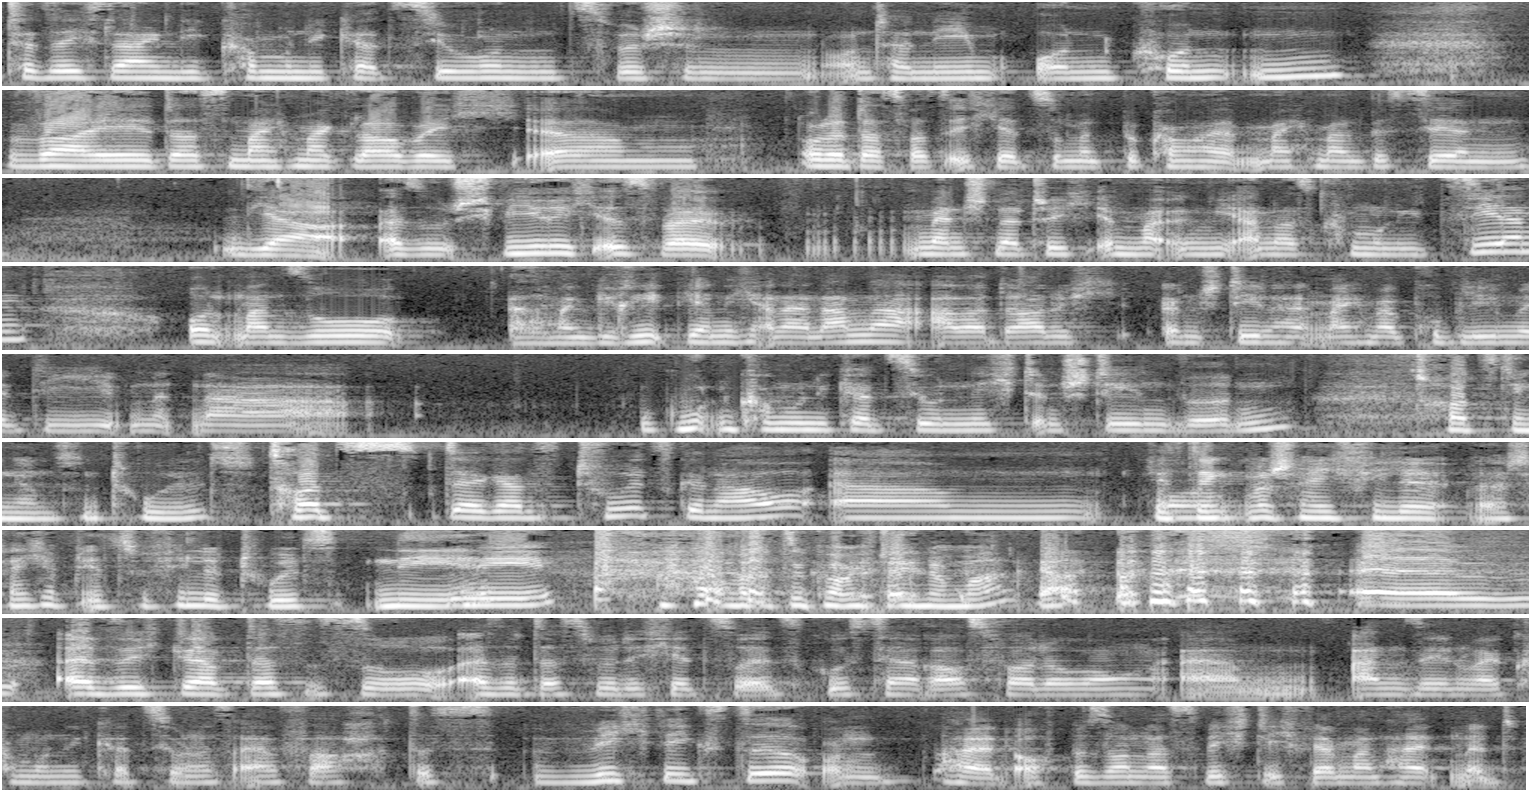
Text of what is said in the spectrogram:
tatsächlich sagen, die Kommunikation zwischen Unternehmen und Kunden, weil das manchmal, glaube ich, ähm, oder das, was ich jetzt so mitbekomme, halt manchmal ein bisschen ja, also schwierig ist, weil Menschen natürlich immer irgendwie anders kommunizieren und man so also man gerät ja nicht aneinander, aber dadurch entstehen halt manchmal Probleme, die mit einer guten Kommunikation nicht entstehen würden. Trotz den ganzen Tools. Trotz der ganzen Tools, genau. Ähm, Jetzt denken wahrscheinlich viele, wahrscheinlich habt ihr zu viele Tools. Nee. Nee. Aber dazu komme ich gleich nochmal. Ja. ähm, also ich glaube, das ist so, also das würde ich jetzt so als größte Herausforderung ähm, ansehen, weil Kommunikation ist einfach das Wichtigste und halt auch besonders wichtig, wenn man halt mit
